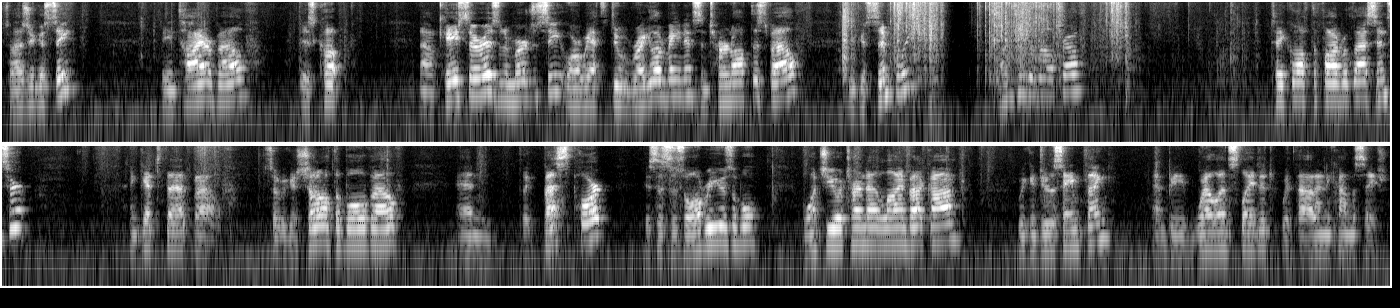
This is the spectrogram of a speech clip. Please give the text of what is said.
So as you can see, the entire valve is covered. Now in case there is an emergency or we have to do regular maintenance and turn off this valve, you can simply undo the Velcro, take off the fiberglass insert, and get to that valve. So we can shut off the ball valve and the best part is this is all reusable. Once you turn that line back on, we can do the same thing and be well insulated without any condensation.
